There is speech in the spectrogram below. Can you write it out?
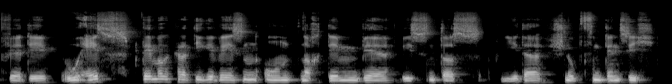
für die US-Demokratie gewesen. Und nachdem wir wissen, dass jeder Schnupfen, den sich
